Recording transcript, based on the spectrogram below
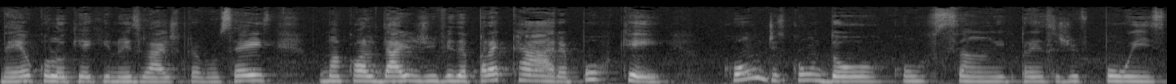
Né? Eu coloquei aqui no slide para vocês uma qualidade de vida precária. Por quê? Com, com dor, com sangue, presença de pus,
